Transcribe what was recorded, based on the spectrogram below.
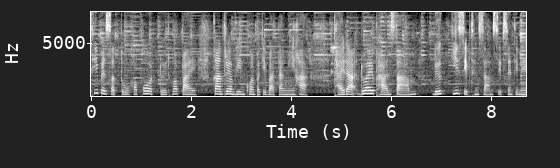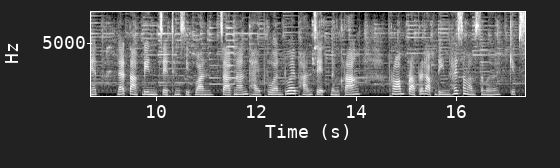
ที่เป็นศัตรูข้าวโพดโดยทั่วไป การเตรียมดินควรปฏิบัติดังนี้ค่ะ ไถดะด้วยผาน 3 ลึก 20-30 เซนติเมตร และตากดิน 7-10 วัน จากนั้นไถพรวนด้วยผาน 7 1 ครั้ง พร้อมปรับระดับดินให้สม่ำเสมอ เก็บเศ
